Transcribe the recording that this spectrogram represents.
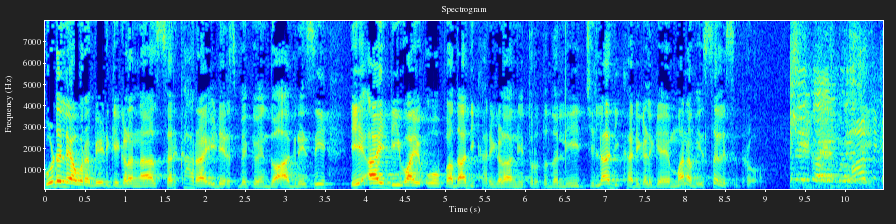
ಕೂಡಲೇ ಅವರ ಬೇಡಿಕೆಗಳನ್ನು ಸರ್ಕಾರ ಈಡೇರಿಸಬೇಕು ಎಂದು ಆಗ್ರಹಿಸಿ ಎಐಡಿವೈಒ ಪದಾಧಿಕಾರಿಗಳ ನೇತೃತ್ವದಲ್ಲಿ ಜಿಲ್ಲಾಧಿಕಾರಿಗಳಿಗೆ ಮನವಿ ಸಲ್ಲಿಸಿದರು. ಮಾಸಿಕ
